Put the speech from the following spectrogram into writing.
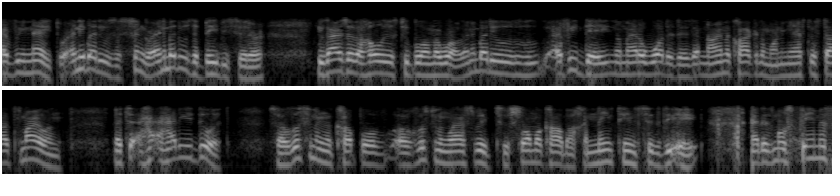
every night, or anybody who's a singer, anybody who's a babysitter, you guys are the holiest people in the world. Anybody who, who every day, no matter what it is, at nine o'clock in the morning, you have to start smiling. That's how do you do it? So I was listening a couple of, I was listening last week to Shlomo Carlebach in 1968 at his most famous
